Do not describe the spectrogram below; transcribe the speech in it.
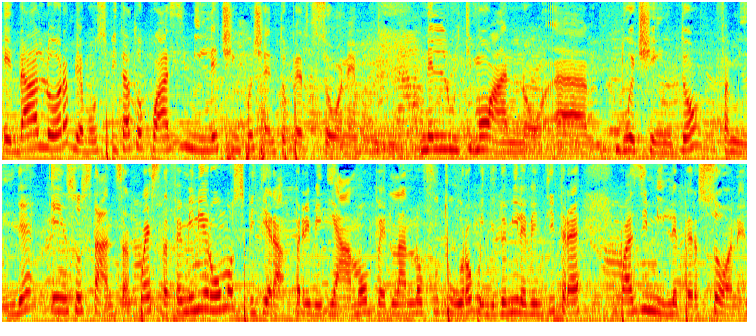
e da allora abbiamo ospitato quasi 1500 persone. Nell'ultimo anno eh, 200 famiglie e in sostanza questa Family Room ospiterà, prevediamo, per l'anno futuro, quindi 2023, quasi mille persone,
